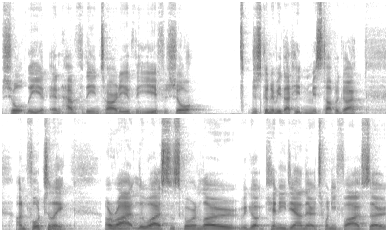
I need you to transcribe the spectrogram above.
shortly and, and have for the entirety of the year for sure. Just going to be that hit and miss type of guy. Unfortunately, all right, Luai still scoring low. We got Kenny down there at 25, so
